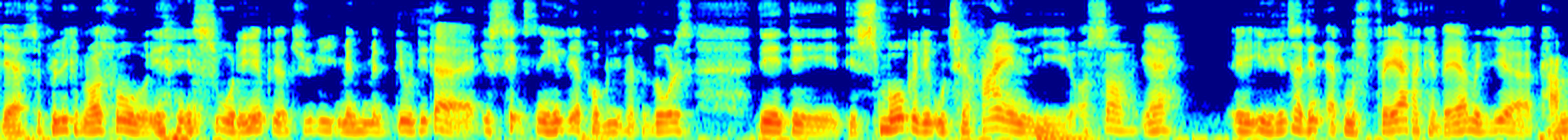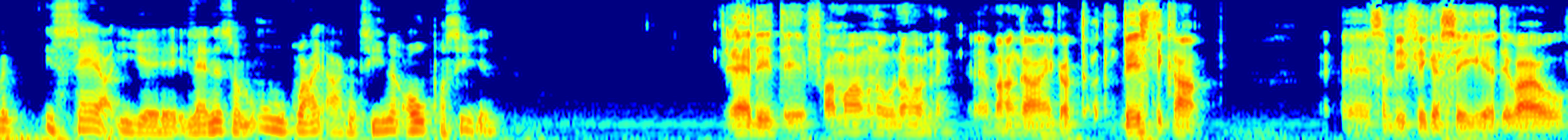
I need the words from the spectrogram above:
ja, selvfølgelig kan man også få et surt æble at tykke i, men, men det er jo det, der er essensen i hele det her Copa Libertadores. Det, det, det smukke, det uterrenlige, og så, ja, øh, i det hele taget den atmosfære, der kan være med de her kampe, især i øh, lande som Uruguay, Argentina og Brasilien. Ja, det, det er fremragende underholdning øh, mange gange, ikke? Og, og den bedste kamp, øh, som vi fik at se her, det var jo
